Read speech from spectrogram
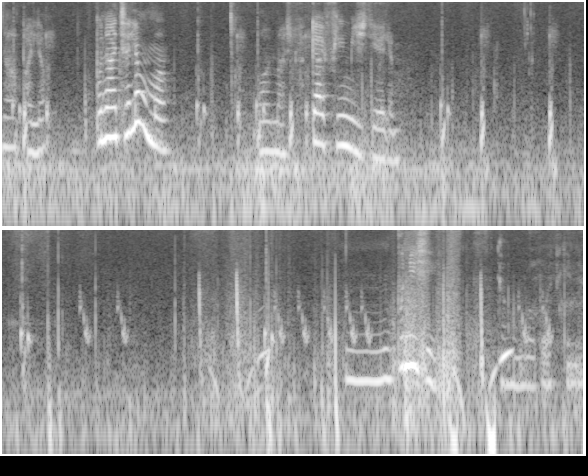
Ne yapalım? Bunu açalım mı? Olmaz. Gel film izleyelim. Hmm, bu ne şey? Tamam robot yine.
